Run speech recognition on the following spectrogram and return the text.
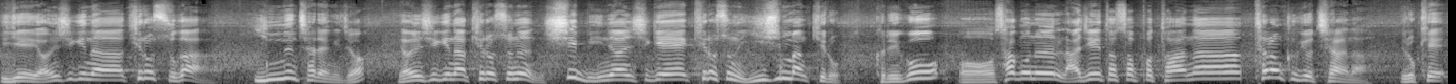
이게 연식이나 키로수가 있는 차량이죠. 연식이나 키로수는 12년식의 키로수는 20만 키로. 그리고 어, 사고는 라지에이터 서포터 하나, 트렁크 교체 하나. 이렇게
